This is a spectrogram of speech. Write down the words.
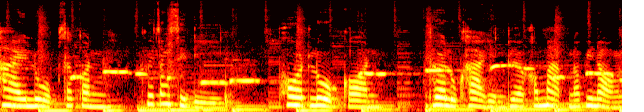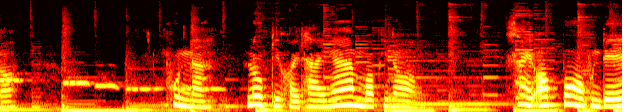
ถ่ายรูปซะก่อนคือจังสิดี โพดรูปก่อนเธอลูกค้าเห็นเธอเขามักเนาะพี่น้องเนาะพุ่นนะรูปที่ข่อยถ่ายงามบ่พี่น้องใส่ออปโป้พุ่นเด้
